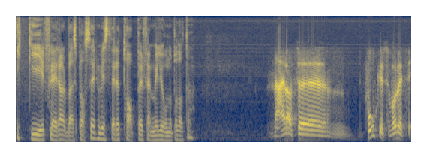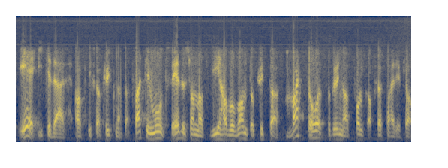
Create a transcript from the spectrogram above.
ikke gir flere arbeidsplasser, hvis dere taper fem millioner på dette? Nei, altså fokuset vårt er ikke der at vi skal kutte noe. Tvert imot så er det sånn at vi har vært vant til å kutte hvert år pga. at folk har flytta herifra.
